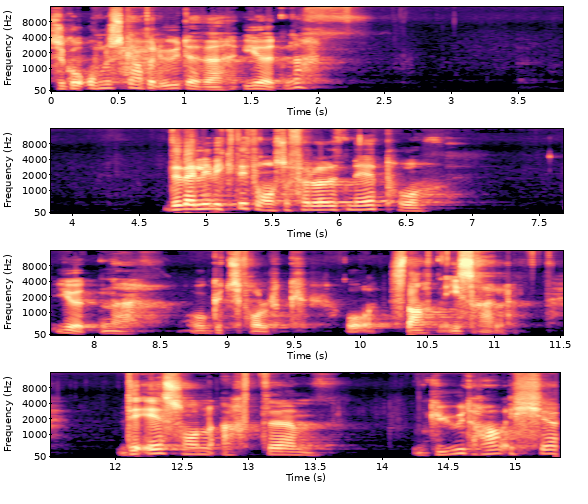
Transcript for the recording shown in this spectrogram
så går ondskapen utover jødene. Det er veldig viktig for oss å følge litt med på jødene og Guds folk og staten Israel. Det er sånn at eh, Gud har ikke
